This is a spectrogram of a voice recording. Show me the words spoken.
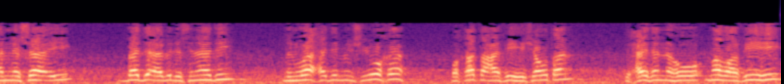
النسائي بدأ بالإسناد من واحد من شيوخه وقطع فيه شوطا بحيث أنه مضى فيه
